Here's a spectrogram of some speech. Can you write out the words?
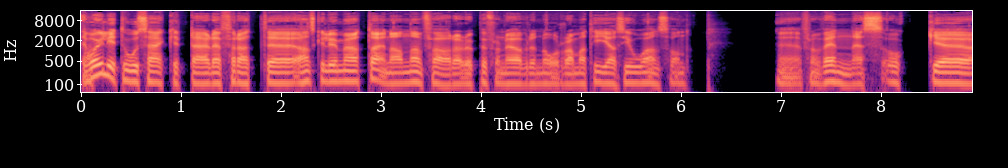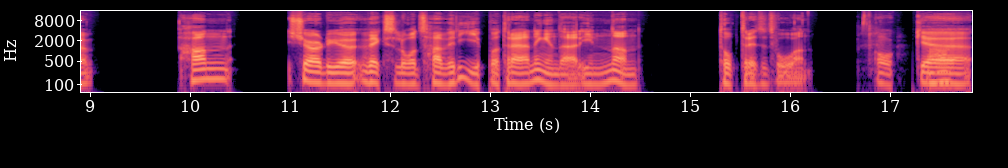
Det var ju lite osäkert där därför att eh, han skulle ju möta en annan förare uppe från övre norra, Mattias Johansson eh, från Vännäs och eh, han körde ju växellådshaveri på träningen där innan topp 32 och ja.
